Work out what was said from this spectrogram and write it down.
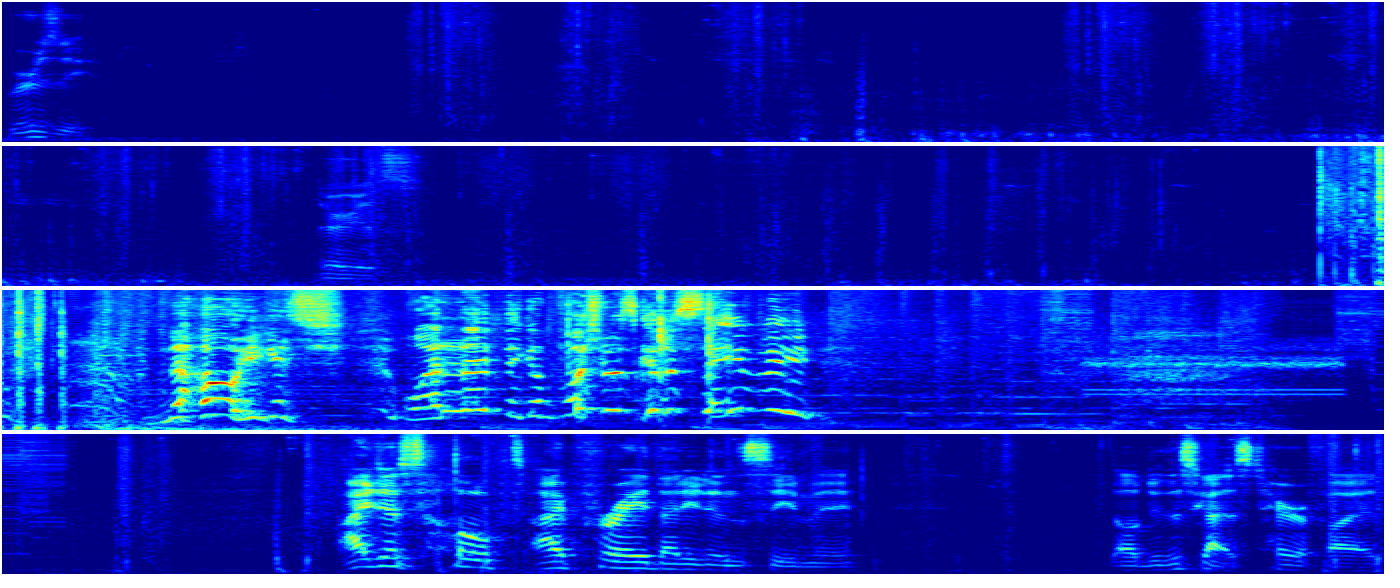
Where is he? There he is. No, he gets. Why did I think a bush was gonna save me? I just hoped, I prayed that he didn't see me. Oh, dude, this guy is terrified.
